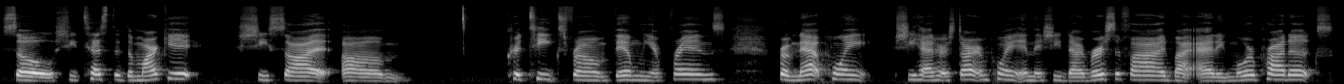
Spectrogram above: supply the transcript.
so she tested the market she sought um, critiques from family and friends. From that point she had her starting point and then she diversified by adding more products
